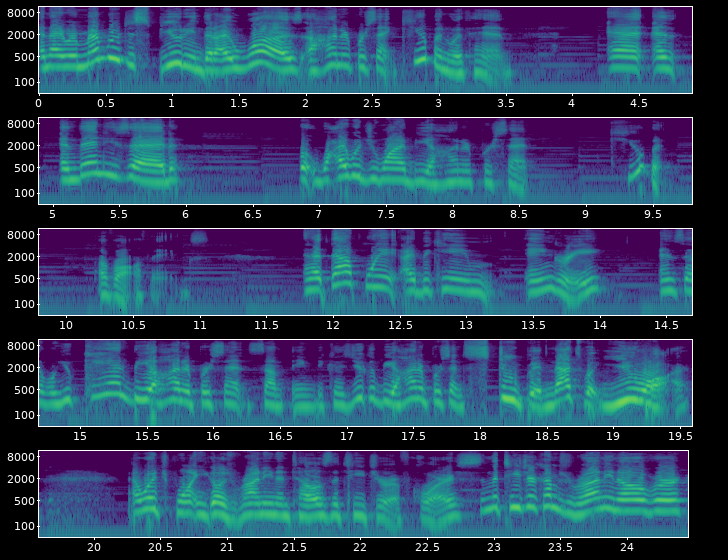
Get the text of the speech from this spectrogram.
And I remember disputing that I was 100% Cuban with him. And, and, and then he said, but why would you want to be 100% Cuban of all things? And at that point, I became angry and said, well, you can be 100% something because you can be 100% stupid, and that's what you are. At which point he goes running and tells the teacher, of course. And the teacher comes running over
